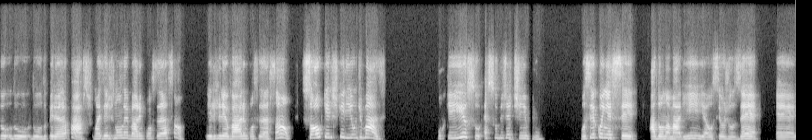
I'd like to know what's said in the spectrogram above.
do, do, do, do Pereira Passos, mas eles não levaram em consideração. Eles levaram em consideração só o que eles queriam de base, porque isso é subjetivo. Você conhecer a Dona Maria, o seu José, é,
